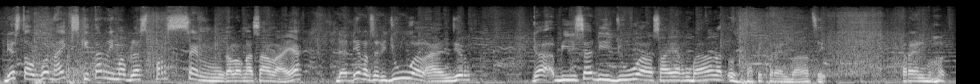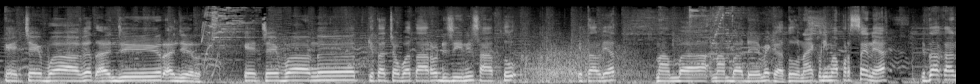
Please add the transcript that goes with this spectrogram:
Dia setahu gue naik sekitar 15% kalau nggak salah ya. Dan dia nggak bisa dijual anjir. Gak bisa dijual sayang banget. Uh tapi keren banget sih. Keren banget, kece banget anjir, anjir. Kece banget. Kita coba taruh di sini satu. Kita lihat nambah nambah damage gak tuh naik 5% ya kita akan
